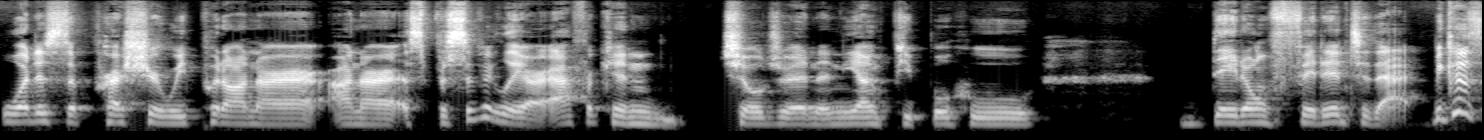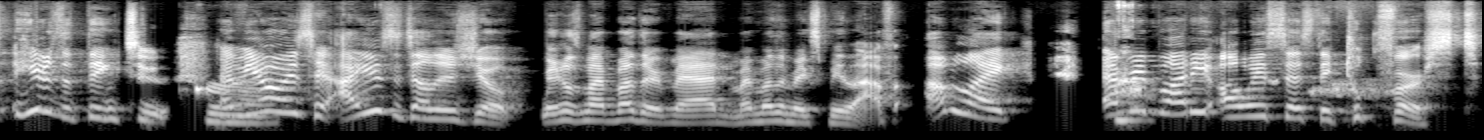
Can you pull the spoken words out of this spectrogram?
what is the pressure we put on our on our specifically our african children and young people who they don't fit into that. Because here's the thing too. I mean, you always say I used to tell this joke because my mother, man, my mother makes me laugh. I'm like, everybody always says they took first.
